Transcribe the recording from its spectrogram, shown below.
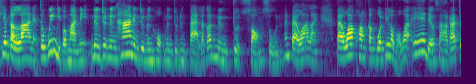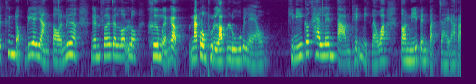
เทียบดอลลาร์เนี่ยจะวิ่งอยู่ประมาณนี้ 1.15 1.16 1.18 แล้วก็ 1.20 นั่นแปลว่าอะไร แปลว่าความกังวลที่เราบอกว่า เอ๊ะเดี๋ยวสหรัฐจะขึ้นดอกเบี้ยอย่างต่อเนื่อง เงินเฟอ้อจะลดลง คือเหมือนกับนักลงทุนรับรู้ไปแล้ว ทีนี้ก็แค่เล่นตามเทคนิคแล้วว่า ตอนนี้เป็นปัจจัยอะไร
